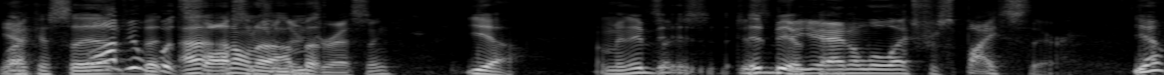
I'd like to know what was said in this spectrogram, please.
Like I said, a lot of people but put I, I sausage don't know. in their a- dressing. yeah, I mean, it'd, So be just, it'd be you okay. add a little extra spice there. yeah.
